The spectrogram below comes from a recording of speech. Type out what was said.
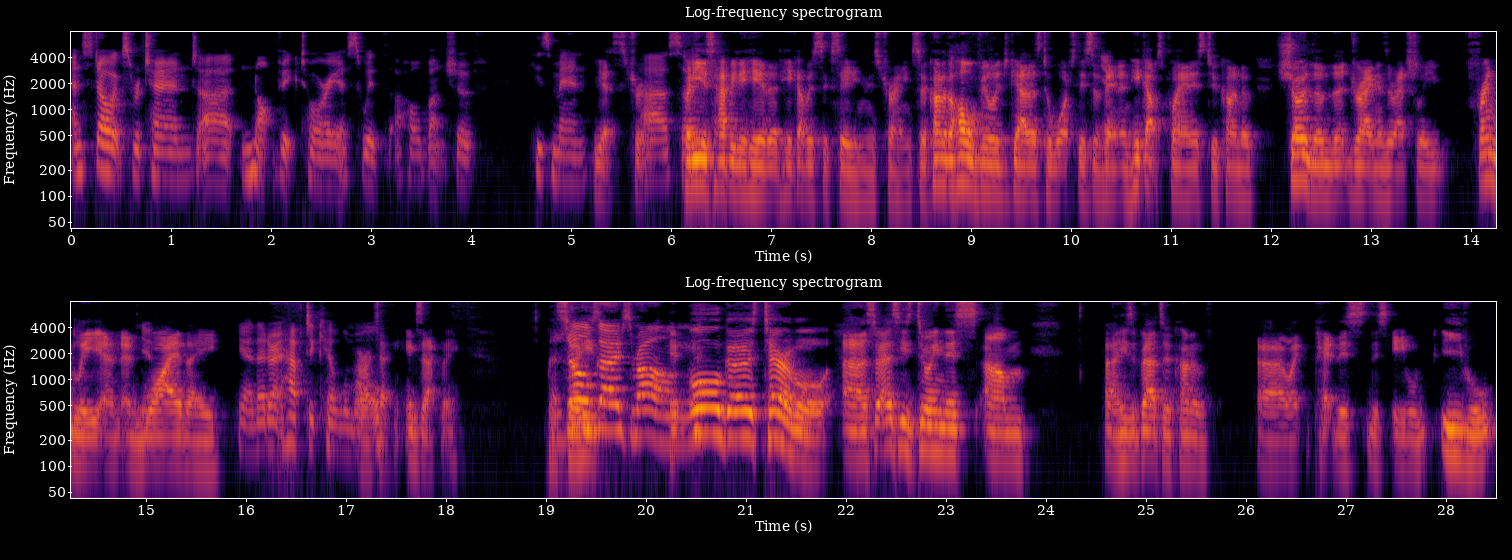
And Stoics returned uh, not victorious with a whole bunch of his men. yes, true. Uh, so But he is happy to hear that Hiccup is succeeding in his training. So kind of the whole village gathers to watch this event, and Hiccup's plan is to kind of show them that dragons are actually friendly and, and Yeah. why they yeah, they don't have to kill them all. attacking. Exactly. And it so all goes wrong. it all goes terrible. Uh, so as he's doing this, um, uh, he's about to kind of uh, like pet this this evil evil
